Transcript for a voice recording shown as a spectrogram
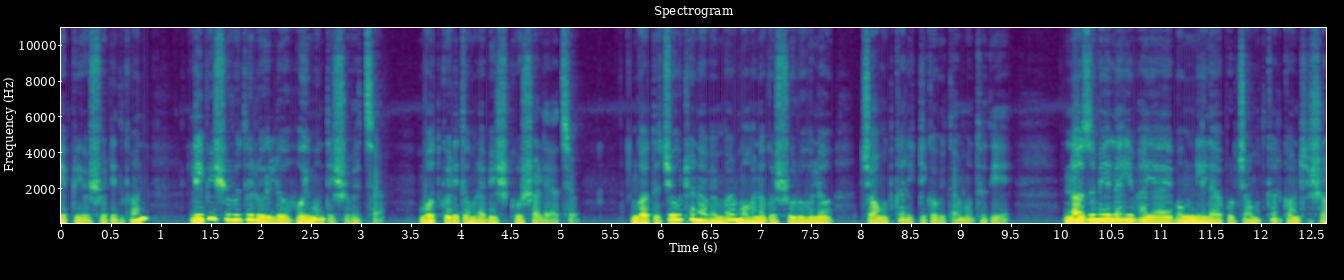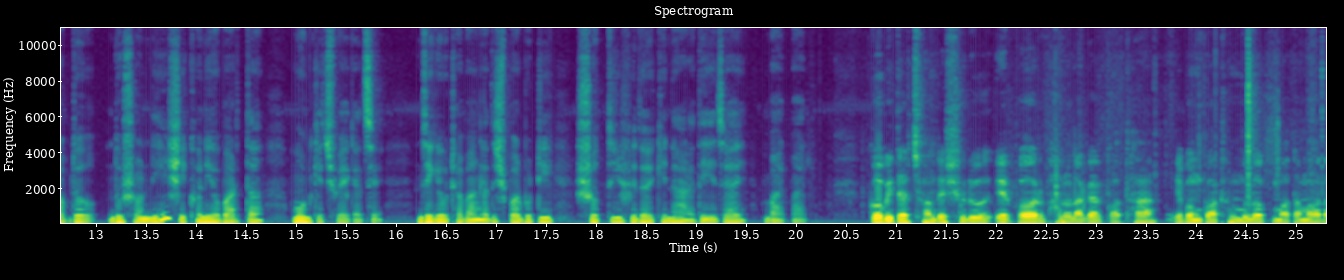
হে প্রিয় সুরিতগণ লিপি শুরুতে রইল হৈমন্তী শুভেচ্ছা। বোধ করি তোমরা বেশ কুশলে আছো। গত চৌঠা নভেম্বর মহানগর শুরু হলো চমৎকার একটি কবিতার মধ্য দিয়ে। নজমে এলাহি ভাইয়া এবং নীলাপুর চমৎকার কণ্ঠে শব্দ দূষণ নিয়ে শিক্ষণীয় বার্তা মনকে ছুঁয়ে গেছে। জেগে ওঠা বাংলাদেশ পর্বটি সত্যি হৃদয়কে নাড়া দিয়ে যায় বারবার। কবিতার ছন্দের শুরু, এরপর ভালো লাগার কথা এবং গঠনমূলক মতামত,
